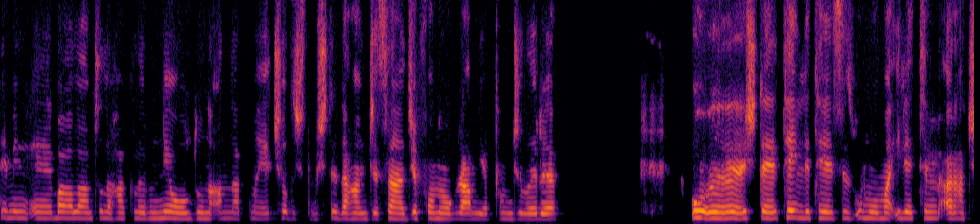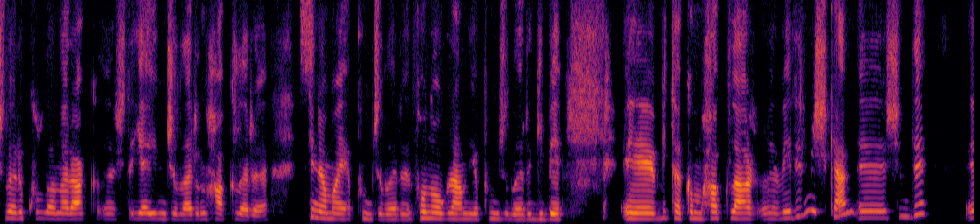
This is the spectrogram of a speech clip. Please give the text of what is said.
Demin e, bağlantılı hakların ne olduğunu anlatmaya çalıştım. İşte daha önce sadece fonogram yapımcıları, o, e, işte telli telsiz umuma iletim araçları kullanarak e, işte yayıncıların hakları, sinema yapımcıları, fonogram yapımcıları gibi e, bir takım haklar verilmişken şimdi e,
